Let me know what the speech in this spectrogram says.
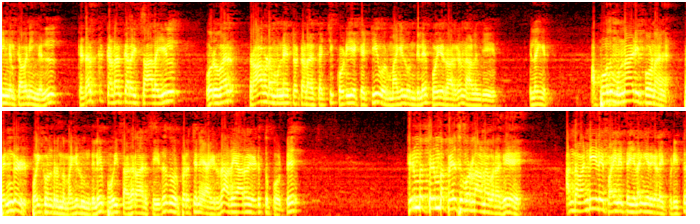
நீங்கள் கவனிங்கள். கிடற்கு கடற்கரை சாலையில் ஒருவர் திராவிட முன்னேற்ற கழக கட்சி கொடியை கட்டி ஒரு மகிழ்வுந்திலே போயிடுறார்கள் நாலஞ்சு இளைஞர். அப்போது முன்னாடி போன பெண்கள் போய்கொண்டிருந்த மகிழ்வுந்திலே போய் தகராறு செய்தது. ஒரு பிரச்சனை ஆகிறது அதை யாரோ எடுத்து போட்டு திரும்ப திரும்ப பேசு பொருளான பிறகு அந்த வண்டியிலே பயணித்த இளைஞர்களை பிடித்து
